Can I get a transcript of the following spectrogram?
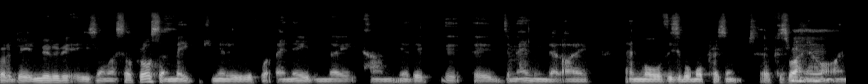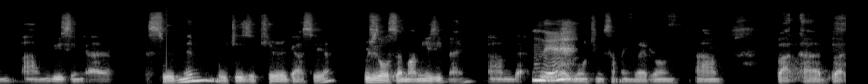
got to be a little bit easy on myself, but also meet the community with what they need. And they, um, you know, they, they, they're demanding that I am more visible, more present. Because right now I'm um, using a pseudonym, which is Akira Garcia, which is also my music name. Um, that we're Yeah. launching something later on. Um, but uh, but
